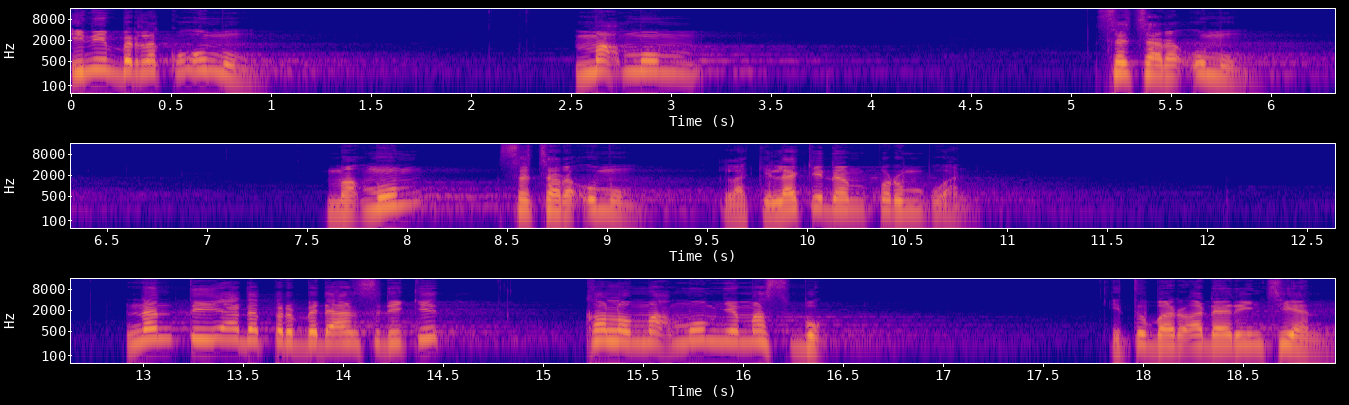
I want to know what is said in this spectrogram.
Ini berlaku umum. Makmum secara umum. Makmum secara umum. Laki-laki dan perempuan. Nanti ada perbedaan sedikit kalau makmumnya masbuk. Itu baru ada rincian.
